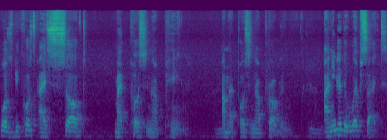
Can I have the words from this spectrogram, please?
was because I solved my personal pain mm. and my personal problem. Mm. I needed a website,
